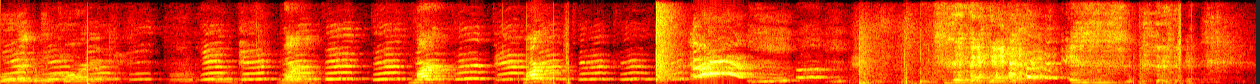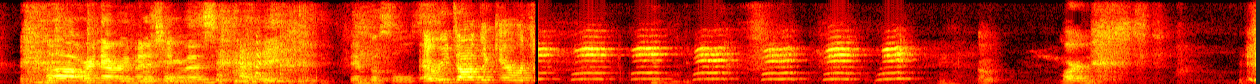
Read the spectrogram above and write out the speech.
Make him quiet. Martin! Martin! Martin! Ah! oh, we're never finishing this. Imbeciles. Every time the camera. Martin.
